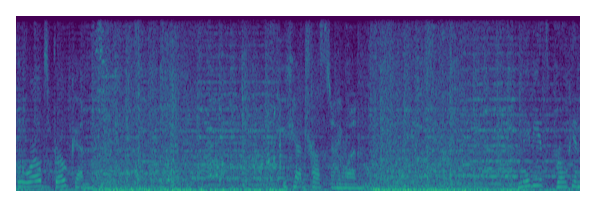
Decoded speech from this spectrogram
The world's broken. You can't trust anyone. Maybe it's broken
